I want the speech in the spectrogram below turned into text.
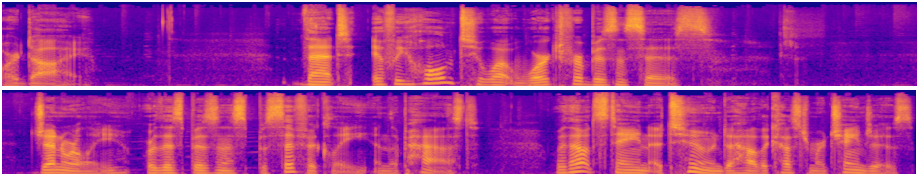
or die that if we hold to what worked for businesses generally, or this business specifically in the past, without staying attuned to how the customer changes,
